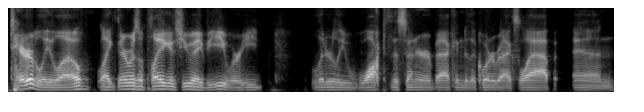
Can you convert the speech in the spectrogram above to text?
terribly low. Like there was a play against UAB where he literally walked the center back into the quarterback's lap. And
